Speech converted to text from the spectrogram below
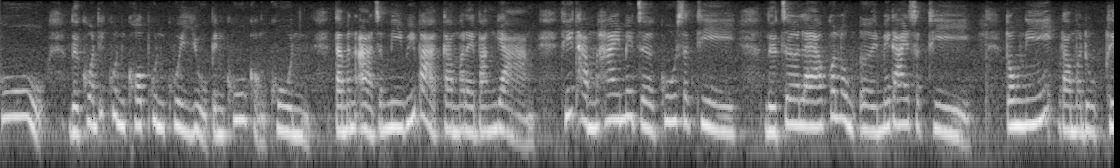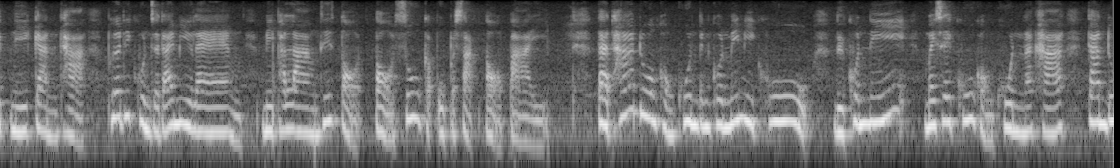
คู่ หรือคนที่คุณคบคุณคุยอยู่เป็นคู่ของคุณ แต่มันอาจจะมีวิบากกรรมอะไรบางอย่าง ที่ทำให้ไม่เจอคู่สักที หรือเจอแล้วก็ลงเอยไม่ได้สักที ตรงนี้เรามาดูคลิปนี้กันค่ะ เพื่อที่คุณจะได้มีแรง มีพลังที่ต่อต่อสู้กับอุปสรรคต่อไป แต่ถ้าดวงของคุณเป็นคนไม่มีคู่ หรือคนนี้ ไม่ใช่คู่ของคุณนะคะ การดู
